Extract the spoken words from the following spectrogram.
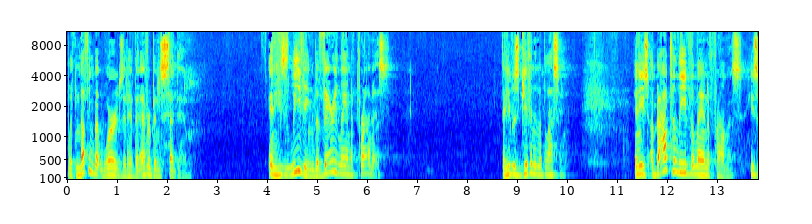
with nothing but words that have ever been said to him. And he's leaving the very land of promise that he was given in the blessing. And he's about to leave the land of promise. He's,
